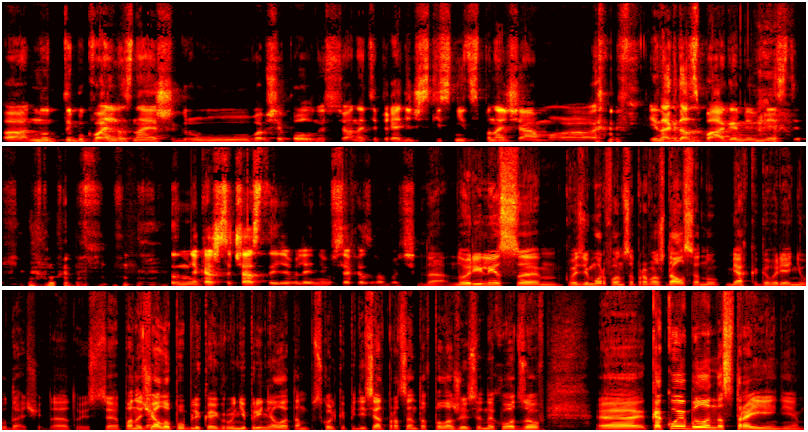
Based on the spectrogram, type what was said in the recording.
а, ну, ты буквально знаешь игру вообще полностью. Она тебе периодически снится по ночам, а, иногда с багами вместе. Мне кажется, частое явление у всех разработчиков. Да, но релиз Квазиморф, он сопровождался, ну, мягко говоря, неудачей, да, то есть э, поначалу публика игру не приняла, там сколько, 50% положительных отзывов, Э, какое было настроение?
